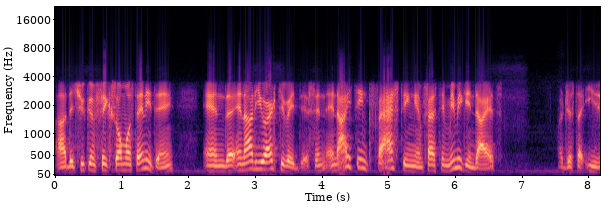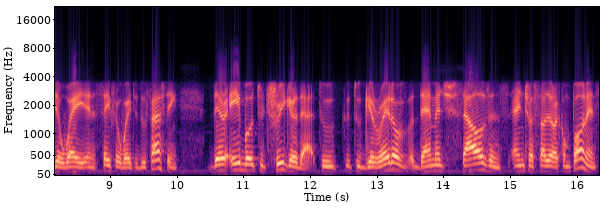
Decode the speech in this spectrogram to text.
uh, that you can fix almost anything, and uh, and how do you activate this? And and I think fasting and fasting mimicking diets are just an easier way and a safer way to do fasting. They're able to trigger that to to get rid of damaged cells and intracellular components,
